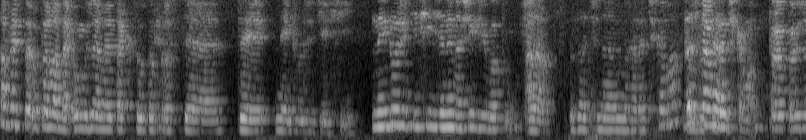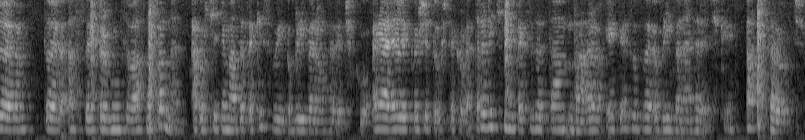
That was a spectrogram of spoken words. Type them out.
abyste u toho neumřeli, tak jsou to prostě ty nejdůležitější. Nejdůležitější ženy našich životů. Ano, začneme herečkama? Začneme herečkama, protože to je asi první, co vás napadne. A určitě máte taky svoji oblíbenou herečku. A já, jelikož je to už takové tradiční, tak se zeptám, Báro, jaké jsou tvoje oblíbené herečky? A proč?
